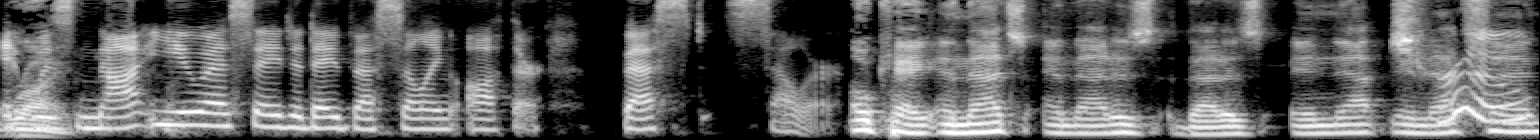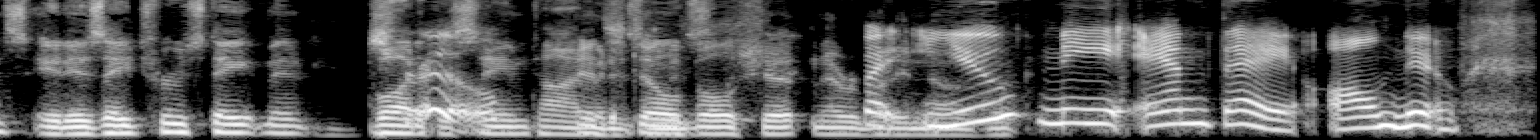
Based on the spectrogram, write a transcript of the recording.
It was not USA Today bestselling author, bestseller. Okay, and that's and that is that is in that in that sense, it is a true statement, but at the same time, it It's is still mis- bullshit, and everybody But knows you, it. me, and they all knew Of course,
